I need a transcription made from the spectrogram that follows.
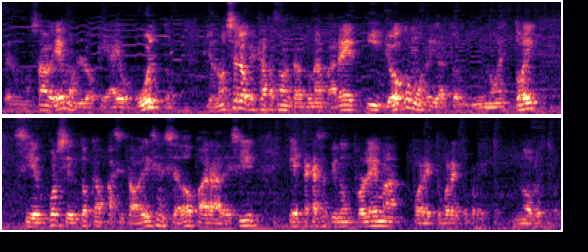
pero no sabemos lo que hay oculto. Yo no sé lo que está pasando detrás de una pared y yo como realtor no estoy 100% capacitado y licenciado para decir esta casa tiene un problema por esto, por esto, por esto. No lo estoy.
